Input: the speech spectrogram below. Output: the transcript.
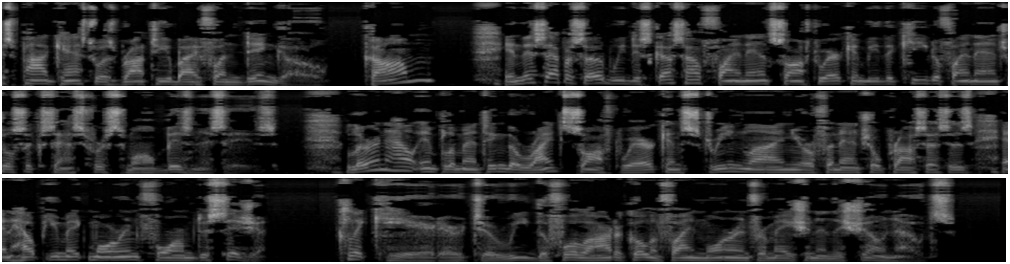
This podcast was brought to you by Fundingo. Come? In this episode, we discuss how finance software can be the key to financial success for small businesses. Learn how implementing the right software can streamline your financial processes and help you make more informed decisions. Click here to, to read the full article and find more information in the show notes.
